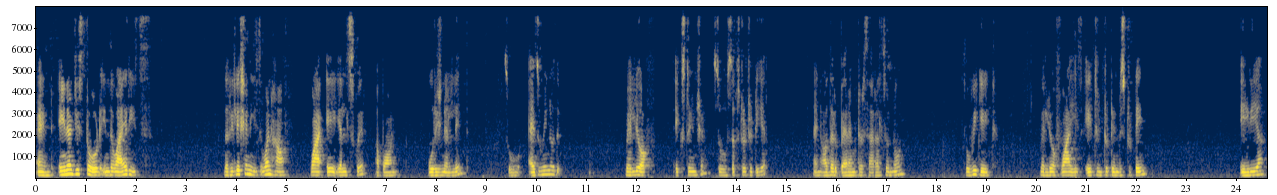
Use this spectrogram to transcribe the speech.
And energy stored in the wire is, the relation is 1 half YAL square upon original length. So as we know the value of extension, so substitute here and other parameters are also known. So we get value of y is 8 into 10 raised to 10 area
